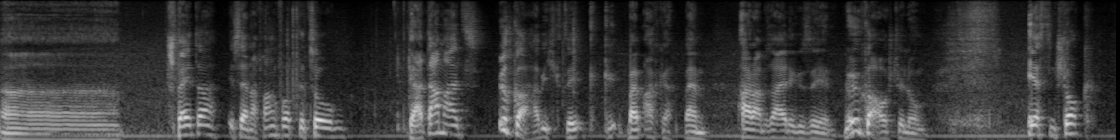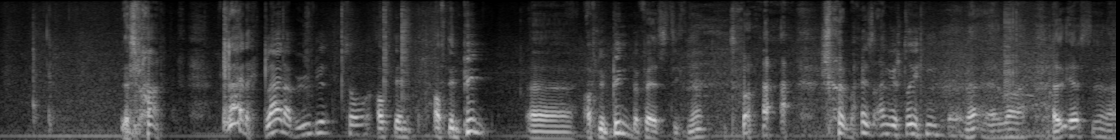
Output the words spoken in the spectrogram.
Äh, später ist er nach Frankfurt gezogen. Der hat damals Uecker, habe ich beim, Acker, beim Adam Seide gesehen. Eine Uecker-Ausstellung. Ersten Stock. Das war Kleider, Kleiderbügel so auf den, auf den Pin, äh, auf den Pin befestigt. Ne? So, schön weiß angestrichen. Ne? War also erst, ne?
